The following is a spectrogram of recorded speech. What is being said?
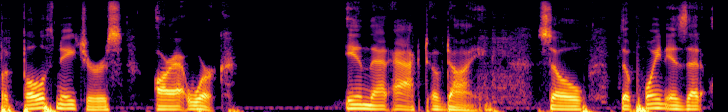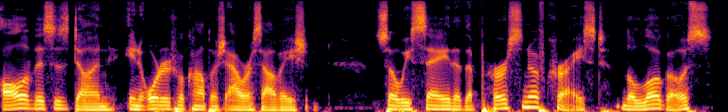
but both natures are at work in that act of dying. So the point is that all of this is done in order to accomplish our salvation. So we say that the person of Christ, the Logos,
